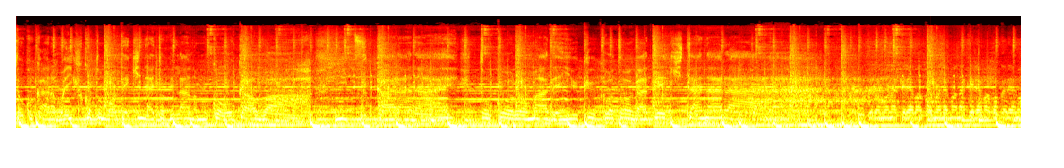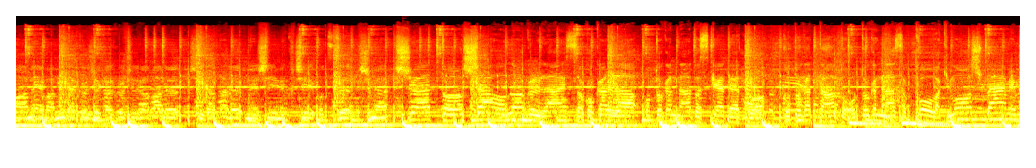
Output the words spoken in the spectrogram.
どこからも行くこともできない扉の向こう側。見つからないところまで行くことができたなら。僕でもなければコムでもなければ僕でもアメーバみたく自覚散らばる滴るねしめ口を慎めシュッとしたほのぐらいそこから音が鳴と助けてと。ことがたと音がなそこは気持ちばみも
